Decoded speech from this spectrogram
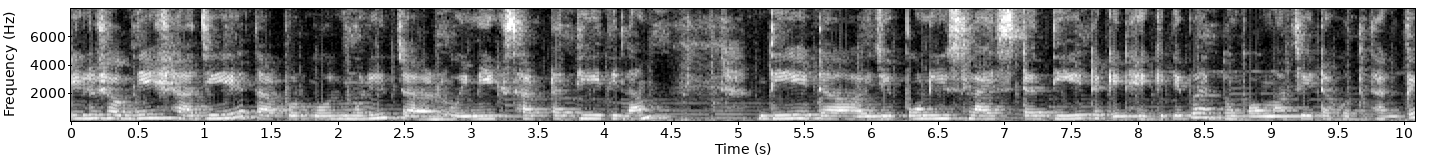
এগুলো সব দিয়ে সাজিয়ে তারপর গোলমরিচ আর ওই মিক্সারটা দিয়ে দিলাম। দিয়ে এটা ওই যে পনির স্লাইসটা দিয়ে এটাকে ঢেকে দেবো, একদম কম আছে এটা হতে থাকবে।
